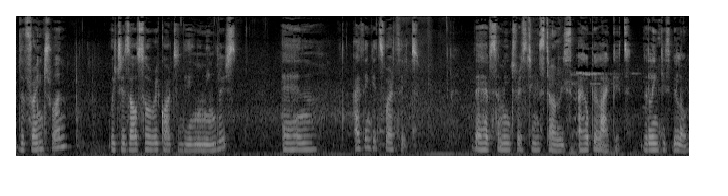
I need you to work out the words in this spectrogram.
the French one, which is also recorded in English, and I think it's worth it. They have some interesting stories. I hope you like it. The link is below.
